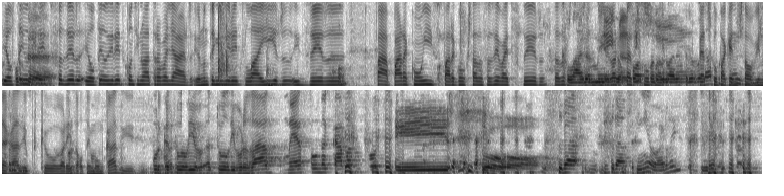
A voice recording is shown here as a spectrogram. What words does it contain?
tem o Porque- direito de fazer, ele tem o direito de continuar a trabalhar. Eu não tenho o direito de lá ir e dizer eh, pá, para com isso, para com o que estás a fazer, vai-te foder. Estás a? Claramente E agora peço desculpa, continuar a trabalhar peço desculpa a quem nos está a ouvir na rádio porque eu agora exaltei-me um bocado e porque a agora- tua, li- a tua liberdade começa onde acaba a tua. Isso! Será, será assim a ordem?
